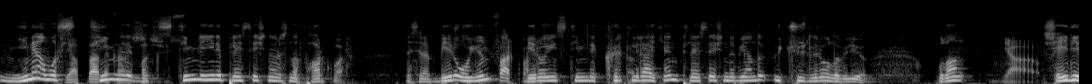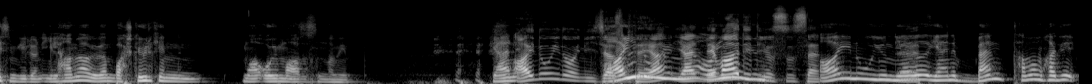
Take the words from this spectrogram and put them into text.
Yine ama Steam'le bak. Steam'le yine PlayStation arasında fark var. Mesela bir oyun bir fark var. bir oyun Steam'de 40 Tabii. lirayken PlayStation'da bir anda 300 lira olabiliyor. Ulan Ya şey diyesim geliyor. hani, İlhami abi ben başka ülkenin ma- oyun mağazasında mıyım? Yani aynı oyunu oynayacağız Aynı bir de ya. oyun ya, Yani ne vaat oyun. ediyorsun sen? Aynı oyun ya da Evet. yani ben tamam hadi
